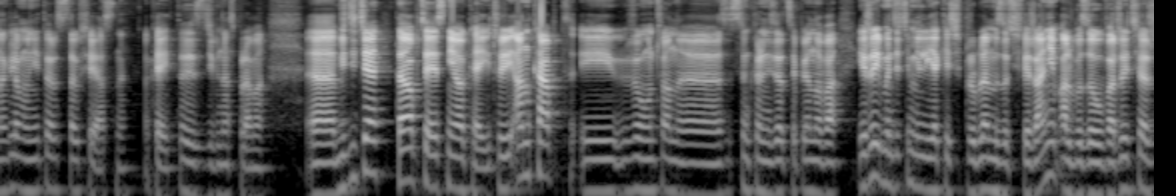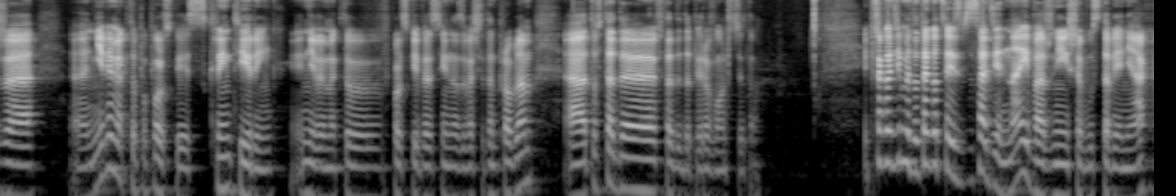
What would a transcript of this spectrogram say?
nagle monitor stał się jasny. Okej, to jest dziwna sprawa. E, widzicie, ta opcja jest nie ok, czyli uncapped i wyłączona synchronizacja pionowa. Jeżeli będziecie mieli jakieś problemy z odświeżaniem albo zauważycie, że e, nie wiem jak to po polsku jest, screen tearing, nie wiem jak to w polskiej wersji nazywa się ten problem, e, to wtedy, wtedy dopiero włączcie to. I przechodzimy do tego, co jest w zasadzie najważniejsze w ustawieniach,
